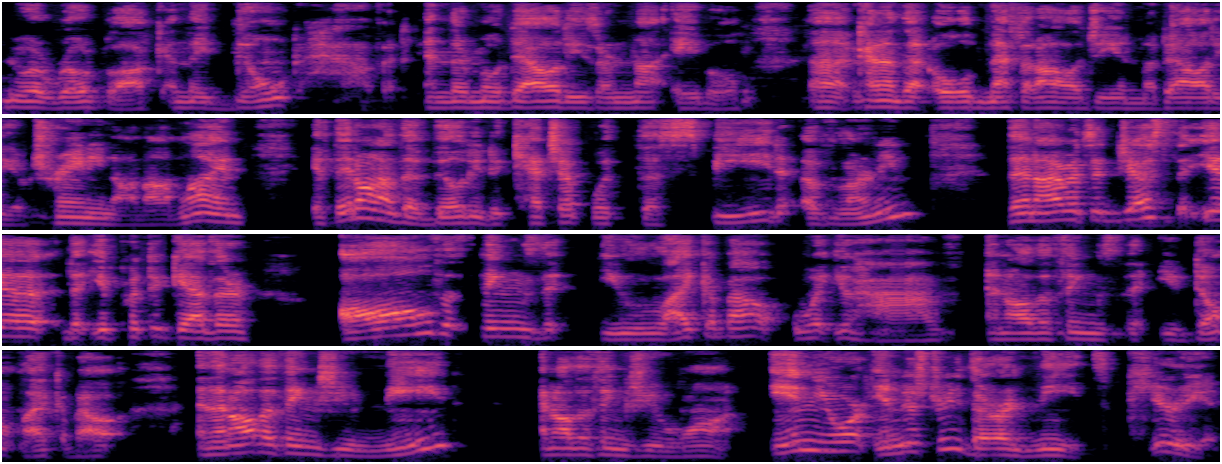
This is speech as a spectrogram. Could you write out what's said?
into a roadblock and they don't have it and their modalities are not able, uh, kind of that old methodology and modality of training on online, if they don't have the ability to catch up with the speed of learning, then I would suggest that you that you put together all the things that you like about what you have and all the things that you don't like about and then all the things you need and all the things you want. In your industry there are needs period.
